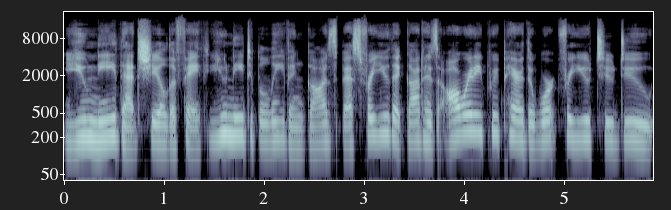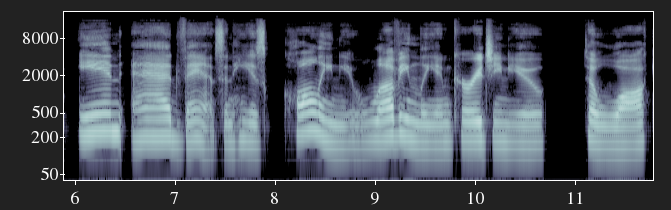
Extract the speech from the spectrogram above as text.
you need that shield of faith. You need to believe in God's best for you, that God has already prepared the work for you to do in advance. And He is calling you, lovingly encouraging you to walk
